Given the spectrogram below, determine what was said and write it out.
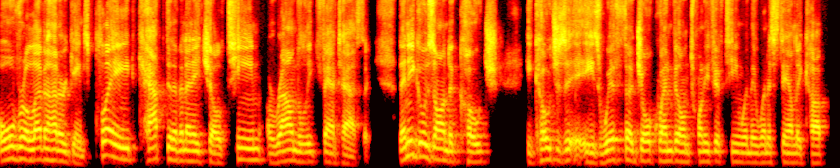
over 1,100 games played, captain of an NHL team around the league, fantastic. Then he goes on to coach. He coaches. He's with uh, Joel Quenneville in 2015 when they win a Stanley Cup.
